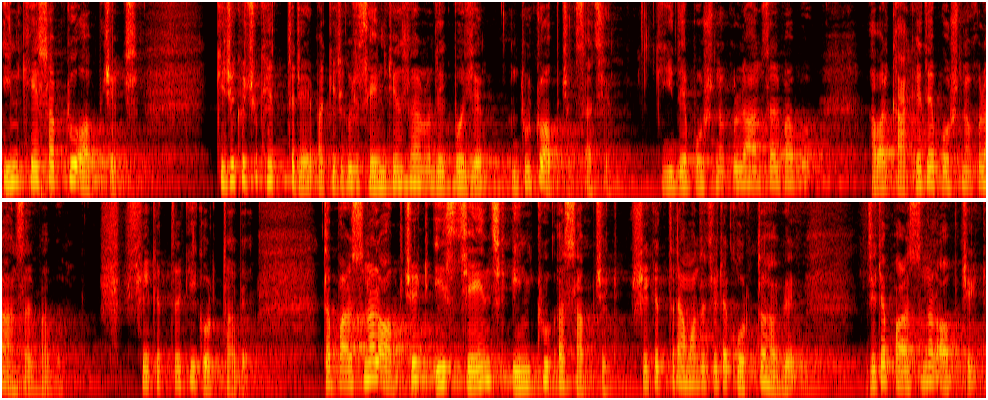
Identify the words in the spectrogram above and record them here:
In case of two objects কিছু কিছু ক্ষেত্রে বা কিছু কিছু সেন্টেন্সে আমরা দেখব যে দুটো অবজেক্টস আছে। কী দিয়ে প্রশ্ন করলে আনসার পাবো? আবার কাকে দিয়ে প্রশ্ন করলে আনসার পাবো? সেক্ষেত্রে কী করতে হবে? The personal object is changed into a subject সেক্ষেত্রে আমাদের যেটা করতে হবে, যেটা পার্সোনাল অবজেক্ট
